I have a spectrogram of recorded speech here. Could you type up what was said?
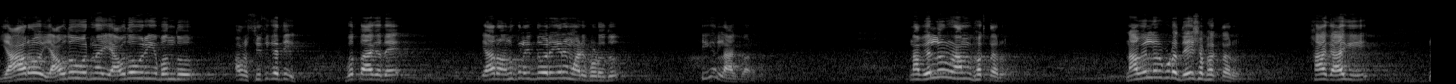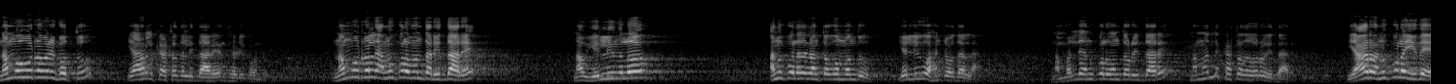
ಯಾರೋ ಯಾವುದೋ ಊರಿನ ಯಾವುದೋ ಊರಿಗೆ ಬಂದು ಅವರ ಸ್ಥಿತಿಗತಿ ಗೊತ್ತಾಗದೆ ಯಾರು ಅನುಕೂಲ ಇದ್ದವರಿಗೇನೆ ಮಾಡಿಕೊಡೋದು, ಹೀಗೆಲ್ಲ ಆಗಬಾರ್ದು. ನಾವೆಲ್ಲರೂ ರಾಮಭಕ್ತರು. ನಾವೆಲ್ಲರೂ ಕೂಡ ದೇಶಭಕ್ತರು. ಹಾಗಾಗಿ ನಮ್ಮ ಊರಿನವರಿಗೆ ಗೊತ್ತು ಯಾರಲ್ಲಿ ಕಷ್ಟದಲ್ಲಿದ್ದಾರೆ ಅಂತ ಹೇಳಿಕೊಂಡು. ನಮ್ಮೂರಿನಲ್ಲಿ ಅನುಕೂಲವಂತರಿದ್ದಾರೆ. ನಾವು ಎಲ್ಲಿಂದಲೋ ಅನುಕೂಲಗಳನ್ನು ತಗೊಂಬಂದು ಎಲ್ಲಿಗೂ ಹಂಚೋದಲ್ಲ. ನಮ್ಮಲ್ಲಿ ಅನುಕೂಲವಂತವರು ಇದ್ದಾರೆ, ನಮ್ಮಲ್ಲಿ ಕಷ್ಟದವರು ಇದ್ದಾರೆ. ಯಾರ ಅನುಕೂಲ ಇದೆ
